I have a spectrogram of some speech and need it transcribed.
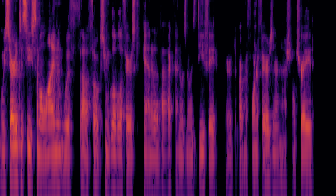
We started to see some alignment with uh, folks from Global Affairs Canada, back then it was known as DFAIT, or Department of Foreign Affairs International Trade.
